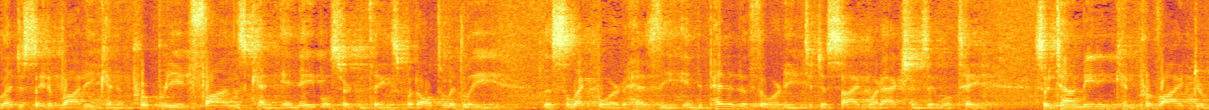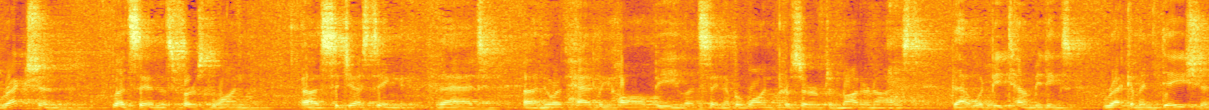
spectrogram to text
legislative body can appropriate funds, can enable certain things, but ultimately, the select board has the independent authority to decide what actions it will take. So town meeting can provide direction, let's say in this first one, uh, suggesting that uh, North Hadley Hall be, let's say, number one, preserved and modernized. That would be town meeting's recommendation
